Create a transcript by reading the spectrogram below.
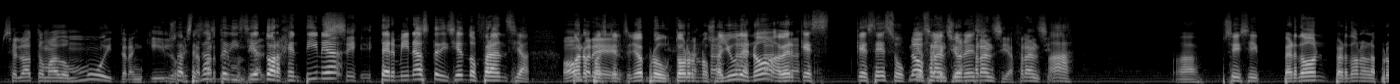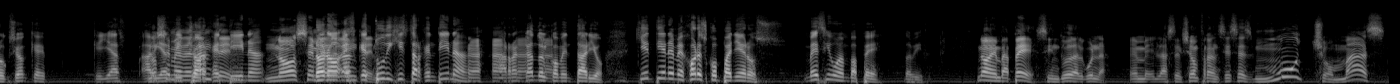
Se lo ha tomado muy tranquilo. O sea, esta parte empezaste del diciendo Mundial. Argentina, Sí. terminaste diciendo Francia. Bueno, pues que el señor productor nos ayude, ¿no? A ver qué es, qué es eso. No, qué Francia, es. Francia, Francia. Ah. Ah, sí, sí. Perdón, perdón a la producción que, que ya no me dicho adelanten, Argentina. No se No, me no, es adelanten. que tú dijiste Argentina, arrancando el comentario. ¿Quién tiene mejores compañeros? ¿Messi o Mbappé, David? No, Mbappé, sin duda alguna. Em, La selección francesa es mucho más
